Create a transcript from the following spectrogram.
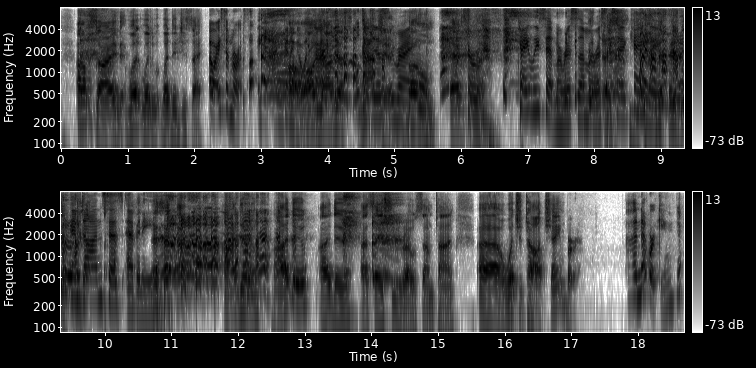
I'm sorry. What, what what did you say? Oh, I said Marissa. Yeah, I'm gonna oh, go with oh, her. y'all just We'll do got this, you. right. Boom. Excellent. Kaylee said Marissa. Marissa said Kaylee. And Don says Ebony. I do. I do. I do. I say zero sometime. Uh, Wichita Chamber. Uh, networking. Yep.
